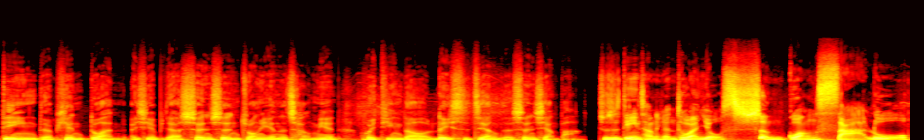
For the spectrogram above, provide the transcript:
电影的片段，一些比较神圣庄严的场面，会听到类似这样的声响吧。就是电影场景可能突然有圣光洒落、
